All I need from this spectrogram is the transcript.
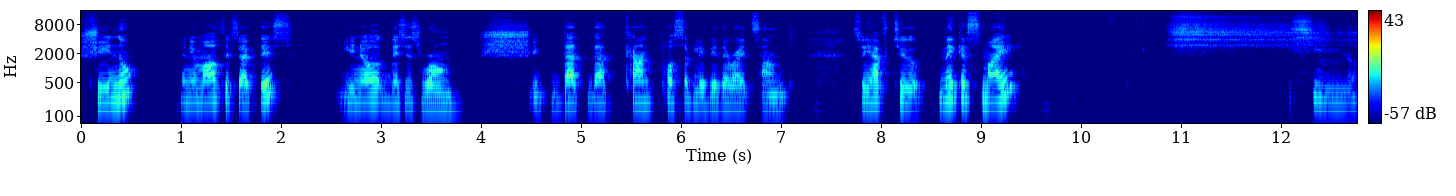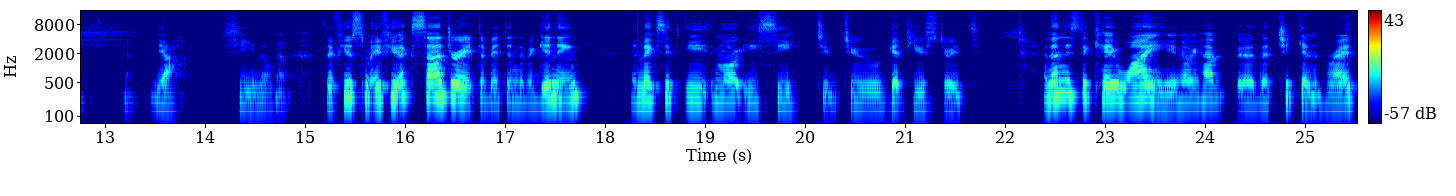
shino, and your mouth is like this, you know this is wrong. Sh- that that can't possibly be the right sound. So you have to make a smile. Shino. Yeah, shino. Yeah. So if you if you exaggerate a bit in the beginning, it makes it e- more easy to to get used to it. And then it's the ky. You know, you have uh, the chicken, right?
